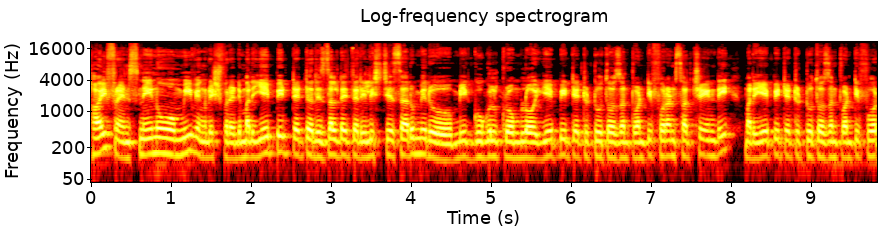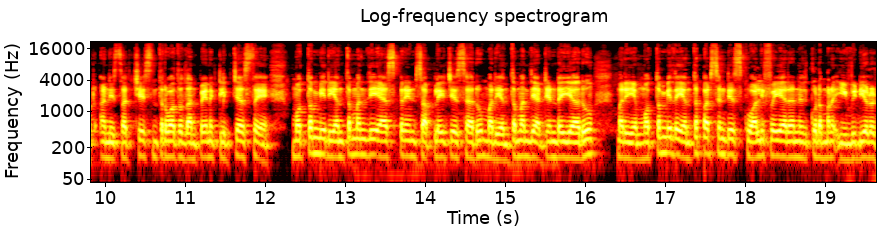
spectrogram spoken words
హాయ్ ఫ్రెండ్స్ నేను మీ వెంకటేశ్వర రెడ్డి మరి ఏపీ టెట్ రిజల్ట్ అయితే రిలీజ్ చేశారు. మీరు మీ గూగుల్ క్రోమ్లో AP TET two thousand twenty four అని సెర్చ్ చేయండి. మరి AP TET two thousand twenty four అని సెర్చ్ చేసిన తర్వాత దానిపైన క్లిక్ చేస్తే మొత్తం మీరు ఎంతమంది ఆస్పిరెంట్స్ అప్లై చేశారు మరి ఎంతమంది అటెండ్ అయ్యారు మరి మొత్తం మీద ఎంత పర్సెంటేజ్ క్వాలిఫై అయ్యారు అనేది కూడా మనం ఈ వీడియోలో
